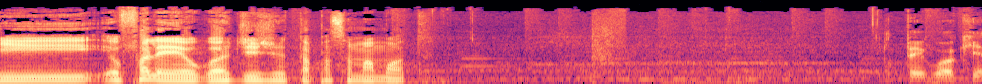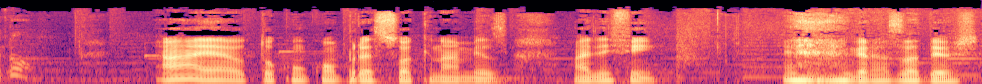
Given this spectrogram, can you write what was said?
Que eu falei, eu gosto de estar tá passando uma moto. Não pegou aqui não. Ah, é, eu tô com um compressor aqui na mesa. Mas enfim, graças a Deus.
